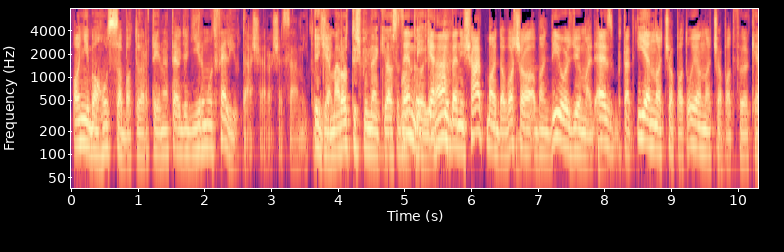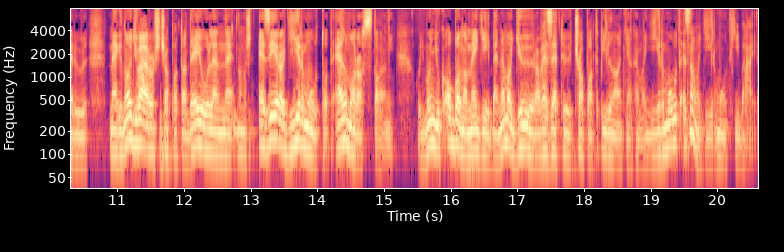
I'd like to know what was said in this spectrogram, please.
annyiban hosszabb a története, hogy a Gyirmót feljutására se számít. Igen, már ott is mindenki azt az mondta, hogy MB2-ben is, hát majd a Vasa, majd Diósgyő, majd ez, tehát ilyen nagy csapat, olyan nagy csapat fölkerül, meg nagyváros csapata, de jó lenne. Na most ezért a Gyirmótot elmarasztalni, hogy mondjuk abban a megyében nem a Győr a vezető csapat pillanatnyi, hanem a Gyirmót, ez nem a Gyirmót hibája.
